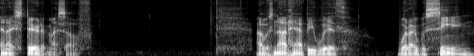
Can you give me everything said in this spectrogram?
and I stared at myself. I was not happy with what I was seeing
